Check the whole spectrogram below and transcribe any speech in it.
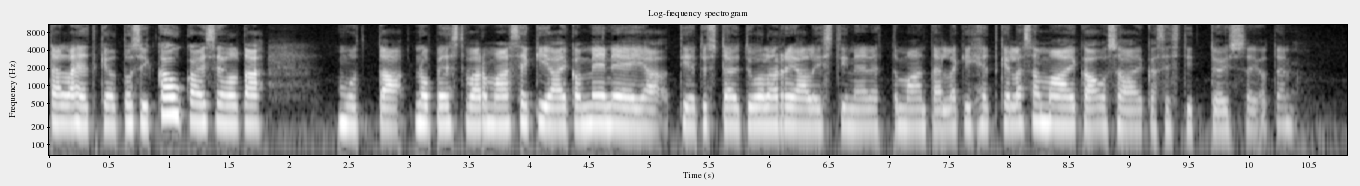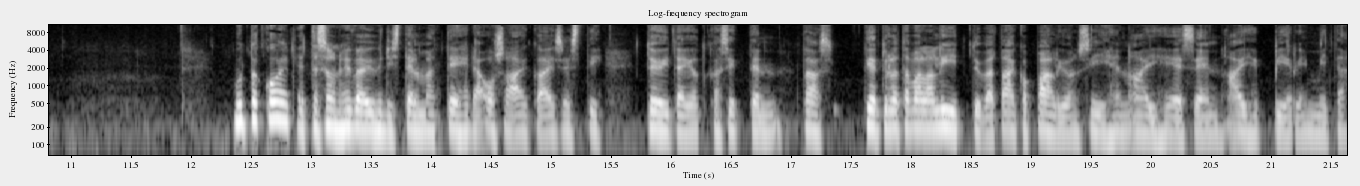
tällä hetkellä tosi kaukaiselta, mutta nopeasti varmaan sekin aika menee ja tietysti täytyy olla realistinen, että mä oon tälläkin hetkellä sama aika osa-aikaisesti töissä, joten – mutta koet, että se on hyvä yhdistelmä tehdä osa-aikaisesti töitä, jotka sitten taas tietyllä tavalla liittyvät aika paljon siihen aiheeseen, aihepiiriin, mitä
